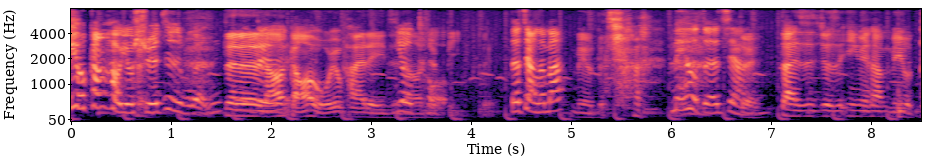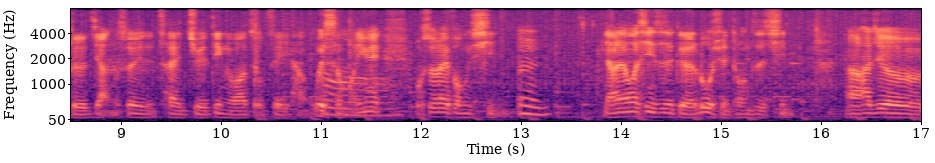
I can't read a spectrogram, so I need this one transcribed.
又刚好有学日文。对对对，然后赶快我又拍了一支，然后就比。得奖了吗？没有得奖，没有得奖。对，但是就是因为他没有得奖，所以才决定了我要走这一行。为什么？哦、因为我收到一封信，嗯，然后那封信是个落选通知信，然后他就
